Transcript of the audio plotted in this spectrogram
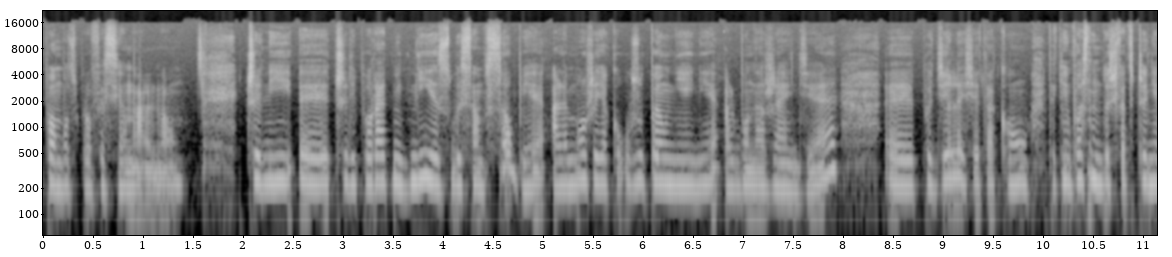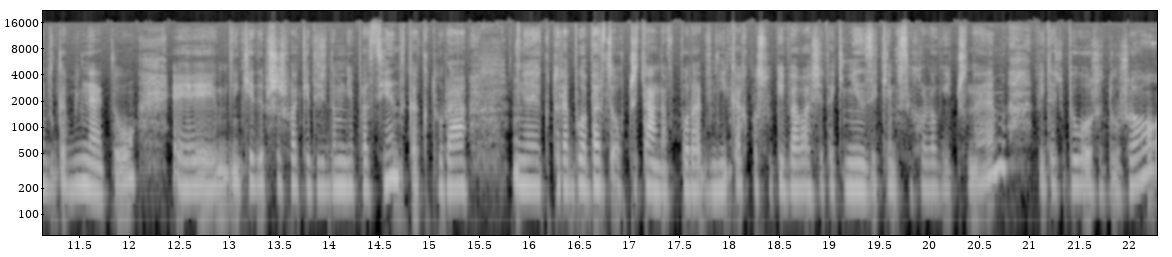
pomoc profesjonalną. Czyli, czyli poradnik nie jest zły sam w sobie, ale może jako uzupełnienie albo narzędzie podzielę się taką, takim własnym doświadczeniem z gabinetu. Y, kiedy przyszła kiedyś do mnie pacjentka, która, która była bardzo oczytana w poradnikach, posługiwała się takim językiem psychologicznym. Widać było, że dużo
